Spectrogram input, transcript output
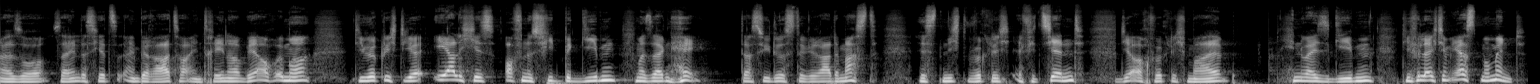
Also seien das jetzt ein Berater, ein Trainer, wer auch immer, die wirklich dir ehrliches, offenes Feedback geben, mal sagen, hey, das, wie du es gerade machst, ist nicht wirklich effizient, dir auch wirklich mal Hinweise geben, die vielleicht im ersten Moment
